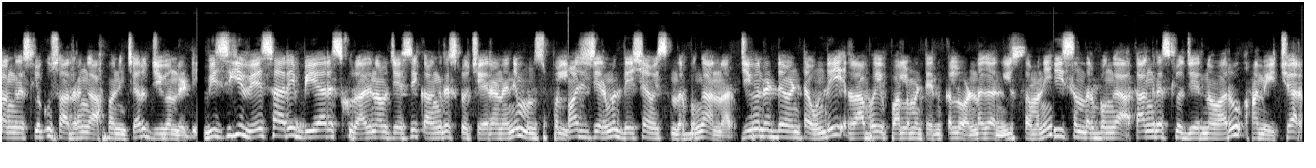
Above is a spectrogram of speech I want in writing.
కాంగ్రెస్లకు సాధారణంగా ఆహ్వానించారు జీవన్ రెడ్డి. వీసీకి వేసారి బీఆర్ఎస్కు రాజీనామా చేసి కాంగ్రెస్లో చేరానని మున్సిపల్ మాజీ చైర్మన్ దేశం ఈ సందర్భంగా అన్నారు. జీవన్ రెడ్డి వెంట ఉండి రాబోయే పార్లమెంట్ ఎన్నికల్లో అండగా నిలుస్తామని ఈ సందర్భంగా కాంగ్రెస్లో చేరిన వారు హామీ ఇచ్చారు.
